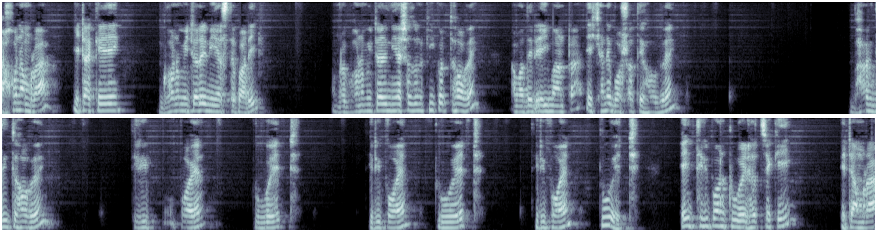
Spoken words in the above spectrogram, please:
এখন আমরা এটাকে ঘনমিটারে নিয়ে আসতে পারি। আমরা ঘনমিটারে নিয়ে আসার জন্য কি করতে হবে? আমাদের এই মানটা এখানে বসাতে হবে। ভাগ দিতে হবে three point two eight three point two eight three point two eight এই থ্রি পয়েন্ট টু এইট হচ্ছে কি? এটা আমরা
